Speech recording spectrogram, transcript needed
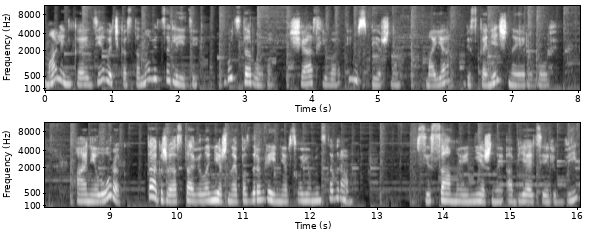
маленькая девочка становится леди. Будь здорова, счастлива и успешна. Моя бесконечная любовь. Ани Лорак также оставила нежное поздравление в своем инстаграм. Все самые нежные объятия любви,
